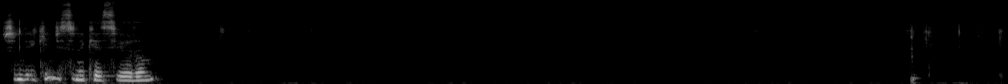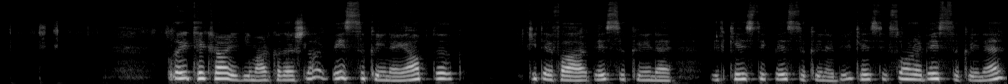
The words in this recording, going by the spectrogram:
Şimdi ikincisini kesiyorum. Burayı tekrar edeyim arkadaşlar. 5 sık iğne yaptık. 2 defa 5 sık iğne bir kestik 5 sık iğne bir kestik sonra 5 sık iğne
